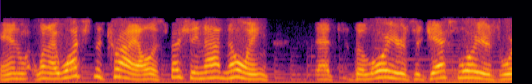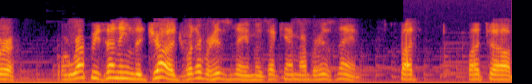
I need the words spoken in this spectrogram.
and when I watched the trial, especially not knowing that the lawyers, the Jack's lawyers, were were representing the judge, whatever his name is, I can't remember his name. But but uh,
